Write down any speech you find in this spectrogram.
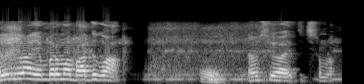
எல்லாம் எம்பரமா பாத்துக்குவான். நமசிவாய் திருச்சிரம்பலம்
